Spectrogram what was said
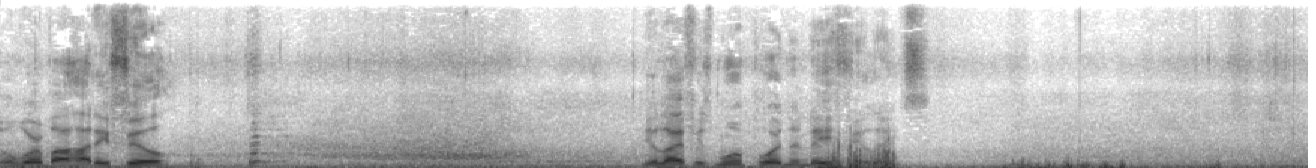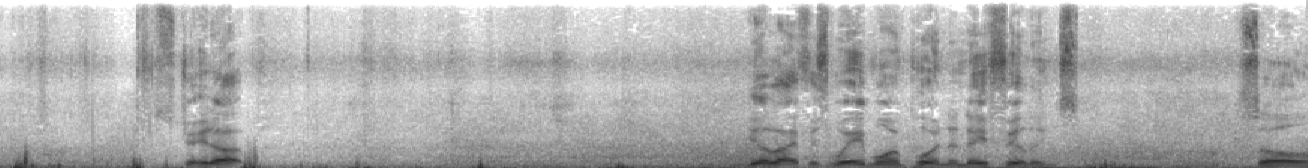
Don't worry about how they feel. Your life is more important than their feelings. Straight up. Your life is way more important than their feelings. So,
